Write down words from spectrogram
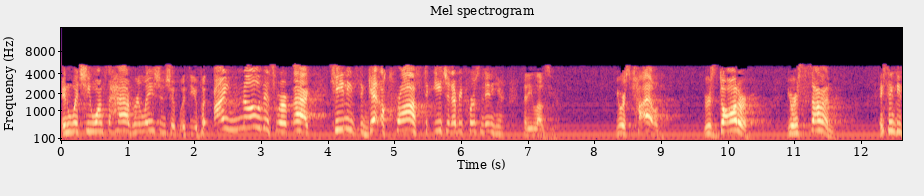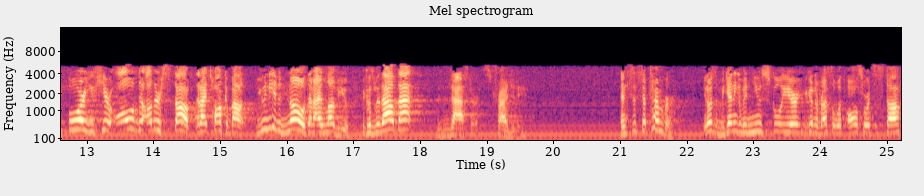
in which He wants to have relationship with you. But I know this for a fact. He needs to get across to each and every person in here that He loves you. You're His child. You're His daughter. You're His son. And he's saying, before you hear all of the other stuff that I talk about, you need to know that I love you. Because without that, it's disaster. It's tragedy. And it's September. You know, it's the beginning of a new school year. You're going to wrestle with all sorts of stuff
